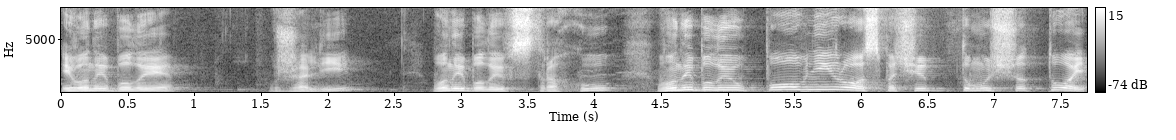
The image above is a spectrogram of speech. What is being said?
І вони були в жалі, вони були в страху, вони були у повній розпачі, тому що той,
